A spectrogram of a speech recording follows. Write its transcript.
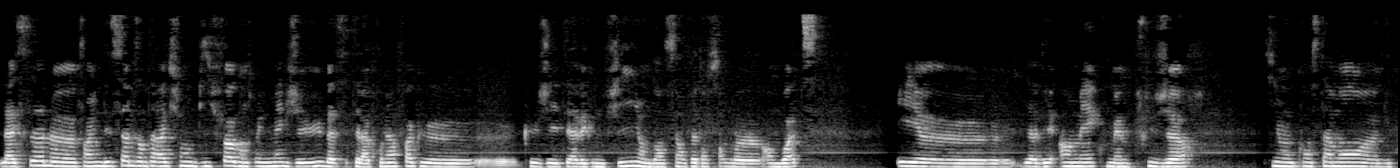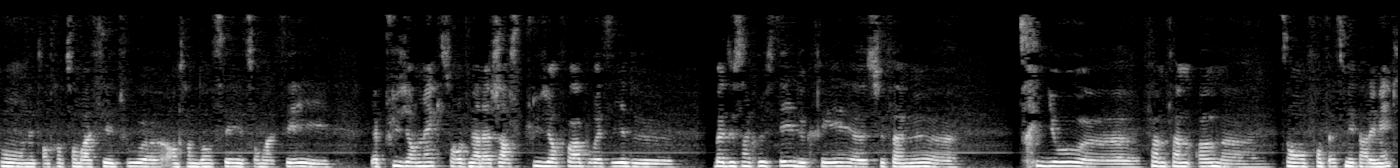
La seule, enfin une des seules interactions biphobe entre guillemets que j'ai eu, bah, c'était la première fois que que j'ai été avec une fille. On dansait en fait ensemble en boîte et il y avait un mec ou même plusieurs qui ont constamment, du coup on était en train de s'embrasser et tout, en train de danser et de s'embrasser et il y a plusieurs mecs qui sont revenus à la charge plusieurs fois pour essayer de bah, de s'incruster et de créer euh, ce fameux euh, trio euh, femme-femme-homme tant fantasmé par les mecs.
